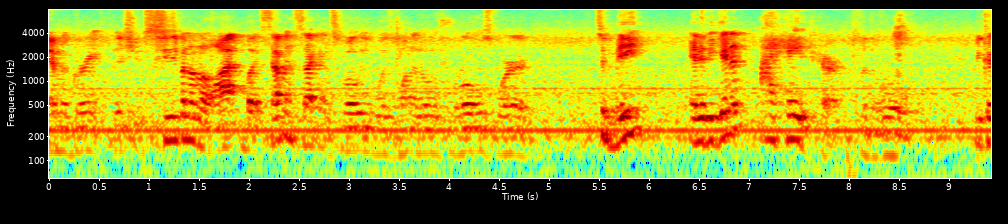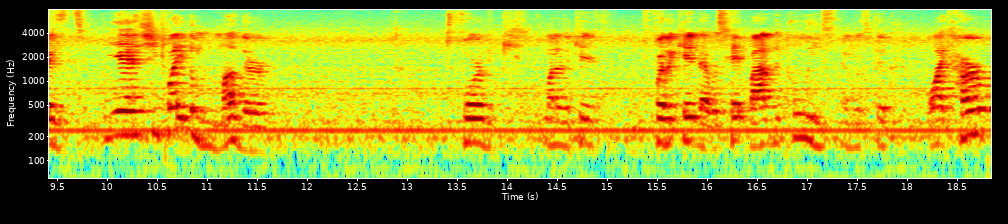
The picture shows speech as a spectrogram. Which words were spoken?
immigrant issues. She's been in a lot, but Seven Seconds really was one of those roles where, to me, in the beginning, I hated her for the role because yeah, she played the mother for the, one of the kids for the kid that was hit by the police and was killed. Like her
